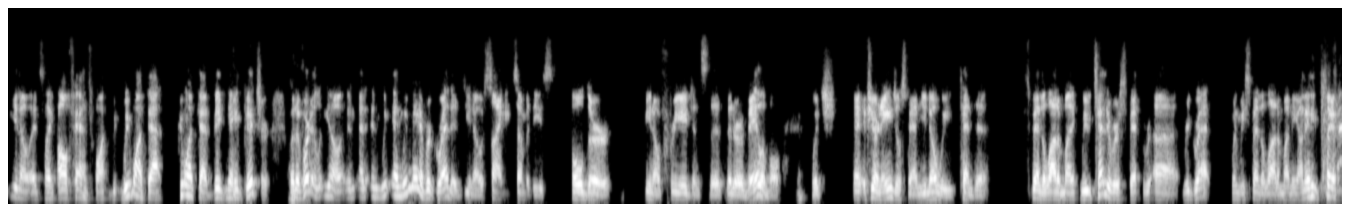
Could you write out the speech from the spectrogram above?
you know, it's like all fans want. we- want that. We want that big name pitcher. But if we're, you know, and, and, and we and we may have regretted, you know, signing some of these older, you know, free agents that that are available. Which, if you're an Angels fan, you know, we tend to spend a lot of money. We tend to respect, uh, regret when we spend a lot of money on any player.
